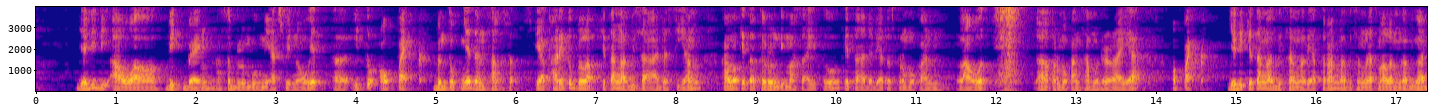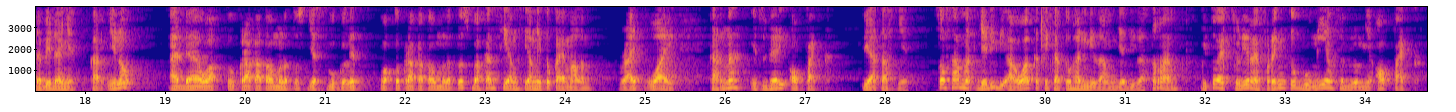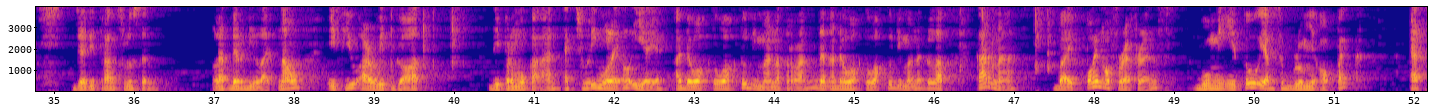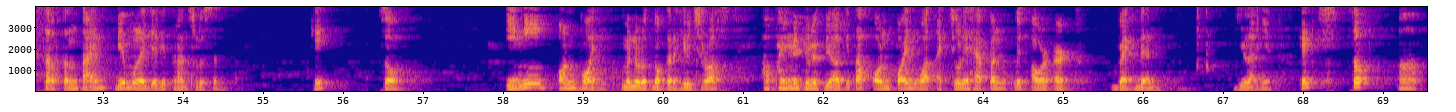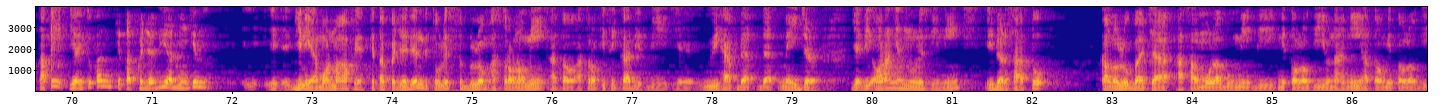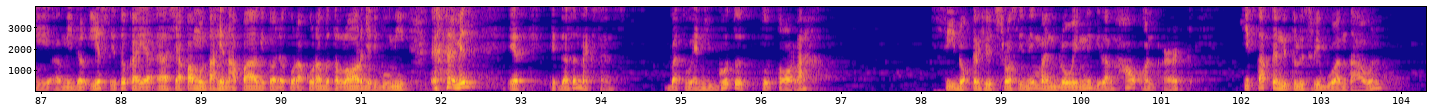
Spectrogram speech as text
Jadi di awal Big Bang sebelum bumi as we know it uh, itu opaque bentuknya dan setiap hari itu gelap kita nggak bisa ada siang. Kalau kita turun di masa itu kita ada di atas permukaan laut, uh, permukaan samudera raya, opaque. Jadi kita nggak bisa ngelihat terang, nggak bisa ngelihat malam, nggak ada bedanya. Karena you know ada waktu Krakatau meletus, just Google it. Waktu Krakatau meletus bahkan siang-siang itu kayak malam, right? Why? Karena it's very opaque di atasnya So sama, jadi di awal ketika Tuhan bilang jadilah terang, itu actually referring to bumi yang sebelumnya opaque jadi translucent. Let there be light. Now, if you are with God di permukaan, actually mulai oh iya ya, ada waktu-waktu di mana terang dan ada waktu-waktu di mana gelap. Karena by point of reference, bumi itu yang sebelumnya opaque at certain time dia mulai jadi translucent. Oke? Okay? So ini on point menurut Dr. Hugh Ross apa yang ditulis di Alkitab on point what actually happened with our earth back then gilanya oke okay? so uh, tapi ya itu kan kitab kejadian mungkin gini ya mohon maaf ya kitab kejadian ditulis sebelum astronomi atau astrofisika di, di we have that that major jadi orang yang nulis ini either satu kalau lu baca asal mula bumi di mitologi Yunani atau mitologi uh, Middle East itu kayak uh, siapa muntahin apa gitu ada kura-kura bertelur jadi bumi. I mean it's it doesn't make sense. But when you go to to Torah si Dr. Hugh Ross ini mind blowing nih bilang how on earth kitab yang ditulis ribuan tahun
